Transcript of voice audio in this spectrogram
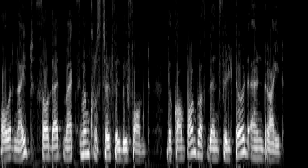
overnight so that maximum crystals will be formed. The compound was then filtered and dried.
